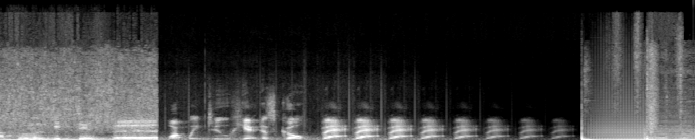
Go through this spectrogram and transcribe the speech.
aklımız gitti. What we do here is go back, back, back, back, back, back, back, back. Thank you.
